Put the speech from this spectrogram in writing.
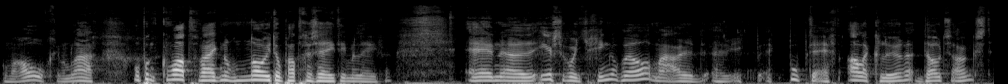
omhoog en omlaag. Op een quad waar ik nog nooit op had gezeten in mijn leven. En uh, het eerste rondje ging nog wel, maar uh, ik, ik, poepte echt alle kleuren, doodsangst.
